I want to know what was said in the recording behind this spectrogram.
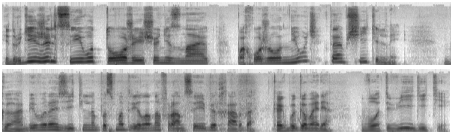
И другие жильцы его тоже еще не знают. Похоже, он не очень-то общительный. Габи выразительно посмотрела на Франца и Берхарда, как бы говоря, «Вот видите,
